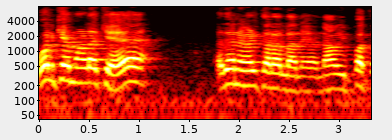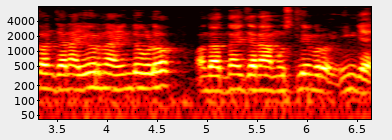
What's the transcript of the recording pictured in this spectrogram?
ಹೋಲಿಕೆ ಮಾಡಕ್ಕೆ ಅದೇನೋ ಹೇಳ್ತಾರಲ್ಲ ನಾವು ಇಪ್ಪತ್ತೊಂದು ಜನ, ಇವ್ರನ್ನ ಹಿಂದೂಗಳು, ಒಂದು ಹದಿನೈದು ಜನ ಮುಸ್ಲಿಮರು, ಹಿಂಗೆ.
